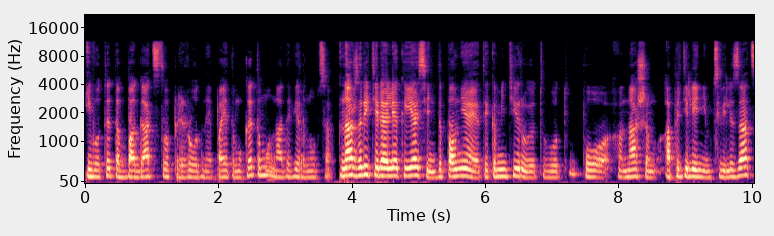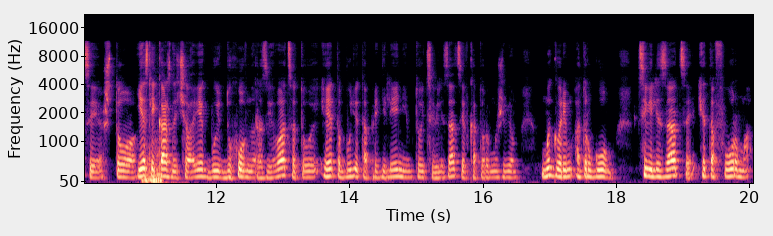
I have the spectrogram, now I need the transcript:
и вот это богатство природное. Поэтому к этому надо вернуться. Наш зритель Олег Ясень дополняет и комментирует вот по нашим определениям цивилизации, что если каждый человек будет духовно развиваться, то это будет определением той цивилизации, в которой мы живем. Мы говорим о другом. Цивилизация – это форма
